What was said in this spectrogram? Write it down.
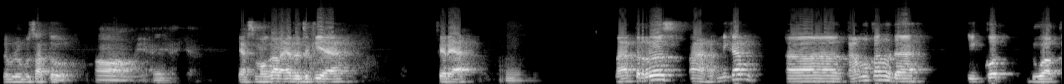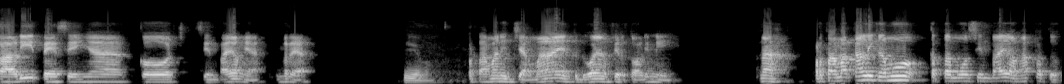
2021. Oh, iya, Iya. iya, iya. Ya, semoga lah ya rezeki ya. Sir ya. Nah, terus, ah, ini kan, eh, kamu kan udah ikut dua kali TC-nya Coach Sintayong ya, bener ya? Iya bang. Pertama Chiang Mai, yang kedua yang virtual ini. Nah, pertama kali kamu ketemu Sintayong, apa tuh?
